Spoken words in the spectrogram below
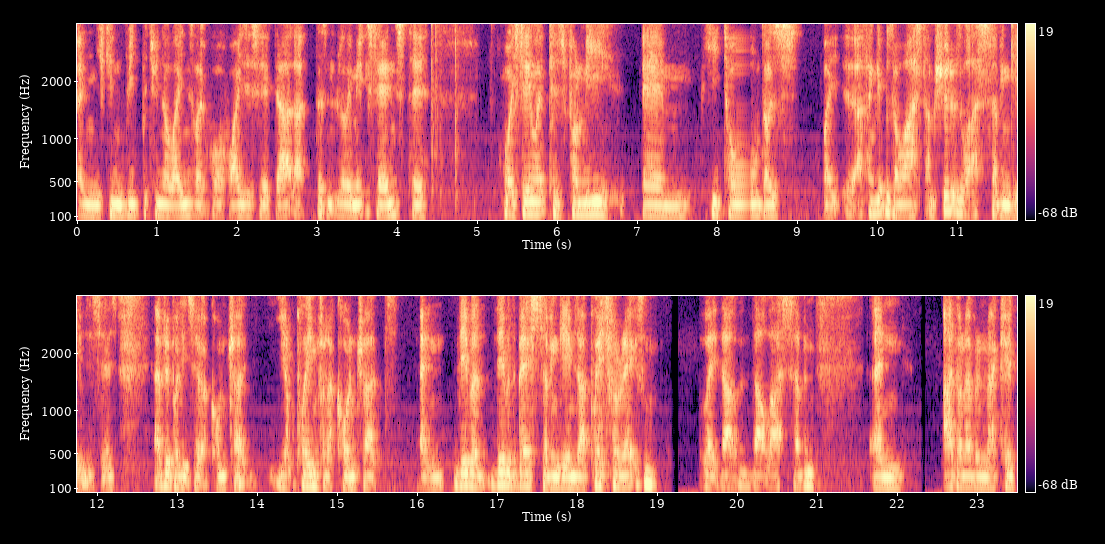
and you can read between the lines like, well, why has he said that? That doesn't really make sense to what he's saying. Like, because for me, um, he told us like I think it was the last. I'm sure it was the last seven games. It says everybody's out of contract. You're playing for a contract and they were they were the best seven games I played for Wrexham, like that that last seven, and I done everything I could.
